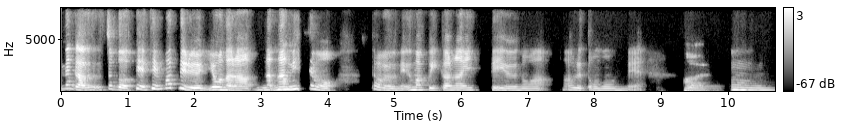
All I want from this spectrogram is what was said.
なんか ちょっとてテンパってるようならな何にしても多分ねうまくいかないっていうのはあると思うんで。はい。うん、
